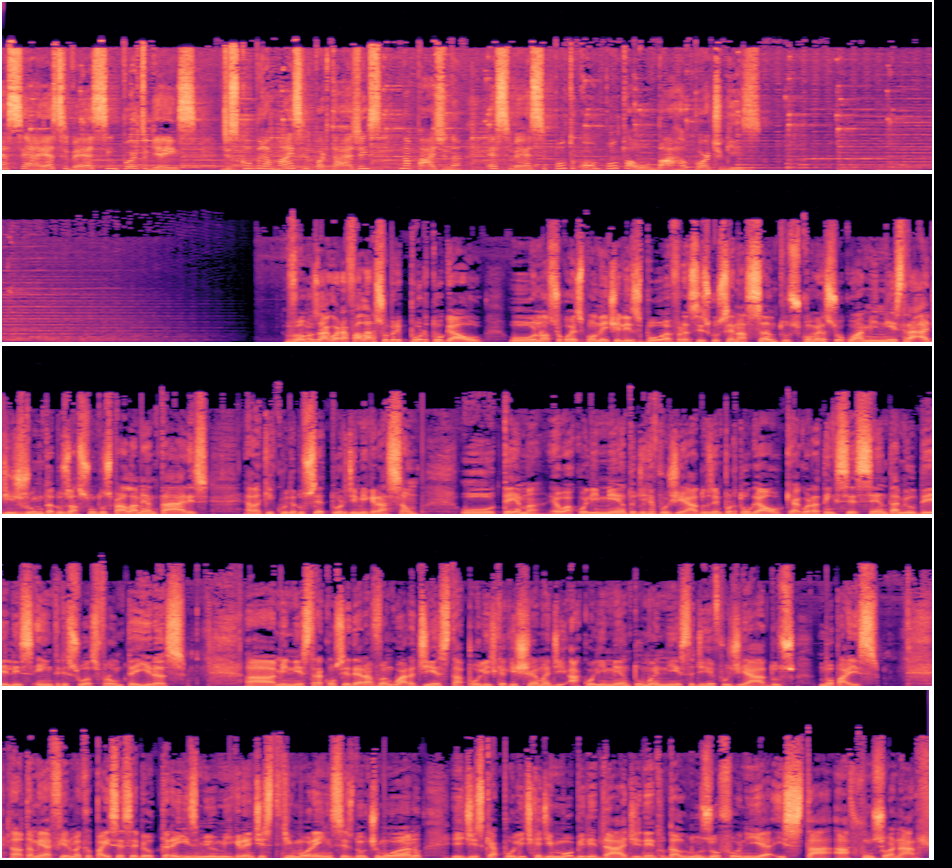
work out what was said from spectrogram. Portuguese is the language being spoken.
Essa é a SBS em português. Descubra mais reportagens na página sbs.com.au/português. Vamos agora falar sobre Portugal. O nosso correspondente em Lisboa, Francisco Sena Santos, conversou com a ministra adjunta dos Assuntos Parlamentares, ela que cuida do setor de imigração. O tema é o acolhimento de refugiados em Portugal, que agora tem 60 mil deles entre suas fronteiras. A ministra considera vanguardista a política que chama de acolhimento humanista de refugiados no país. Ela também afirma que o país recebeu 3 mil imigrantes timorenses no último ano e diz que a política de mobilidade dentro da lusofonia está a funcionar.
